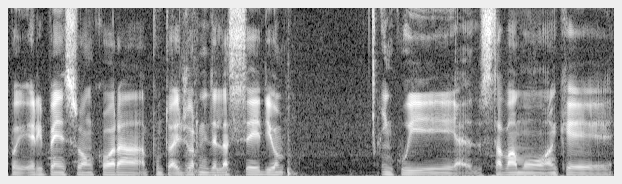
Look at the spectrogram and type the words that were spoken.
poi ripenso ancora appunto ai giorni dell'assedio in cui eh, stavamo anche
